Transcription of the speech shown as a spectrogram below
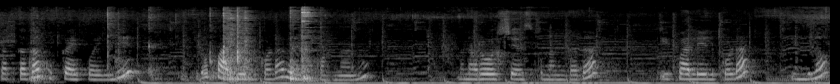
చక్కగా కుక్ అయిపోయింది. ఇప్పుడు పల్లీలు కూడా వేసుకుంటున్నాను. మనం రోస్ట్ చేసుకున్నాం కదా ఈ పల్లీలు కూడా ఇందులో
